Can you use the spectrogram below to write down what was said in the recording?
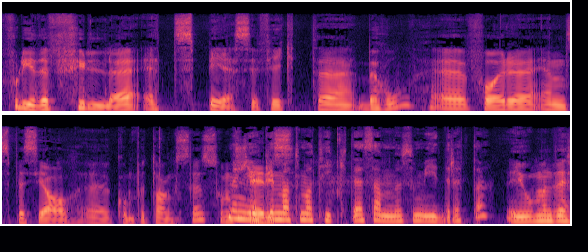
Fordi det fyller et spesifikt uh, behov for en spesialkompetanse som men skjer Men gjør ikke matematikk det samme som idrett, da? Jo, men det,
